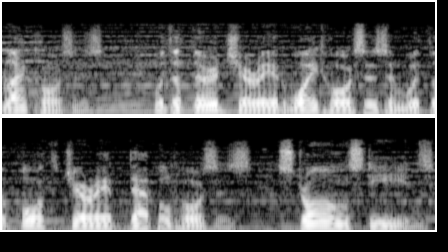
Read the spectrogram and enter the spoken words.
black horses, with the third chariot white horses, and with the fourth chariot dappled horses, strong steeds.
